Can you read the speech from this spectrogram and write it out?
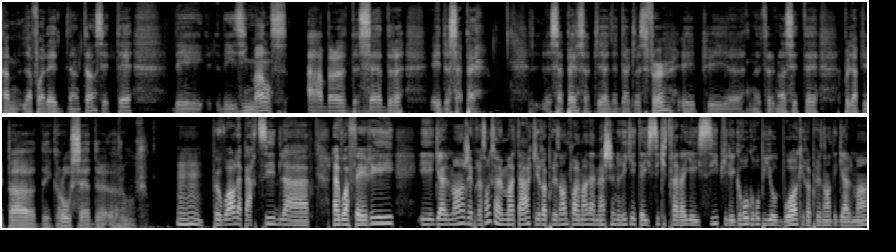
comme la forêt dans le temps. C'était des, immenses arbres de cèdre et de sapin. Le sapin s'appelait le Douglas Fir et puis euh, naturellement c'était pour la plupart des gros cèdres rouges. Mhm. On peut voir la partie de la voie ferrée et également, j'ai l'impression que c'est un moteur qui représente probablement la machinerie qui était ici, qui travaillait ici, puis les gros, gros billots de bois qui représentent également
